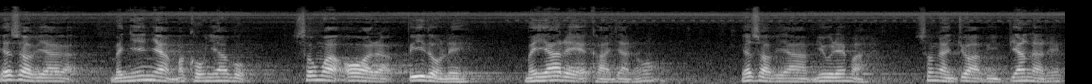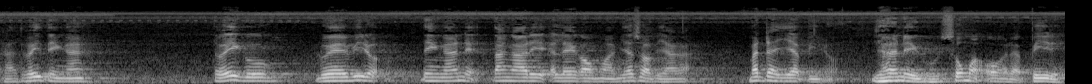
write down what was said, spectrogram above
မြတ်စွာဘုရားကမငင်းညမခုံကြဖို့ဆုံးမဩဝါဒပေးတော်လဲမရတဲ့အခါကျတော့မြတ်စွာဘုရားမြို့ထဲမှာဆွမ်းခံကြွပြီးပြန်လာတဲ့အခါတပိတ်သင်္ကန်းတပိတ်ကိုလွယ်ပြီးတော့သင်္ကန်းနဲ့တန်ဃာတွေအလဲကောင်မှာမြတ်စွာဘုရားကမတ်တက်ရက်ပြီးတော့ယဟန်တွေကိုဆုံးမဩဝါဒပေးတယ်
